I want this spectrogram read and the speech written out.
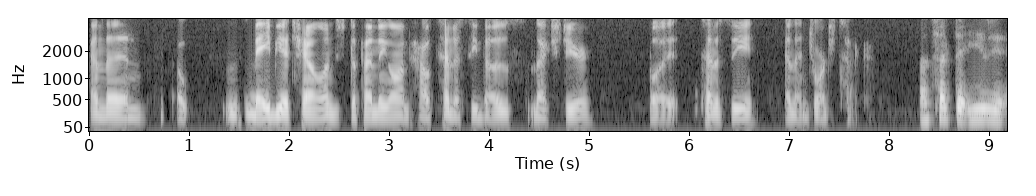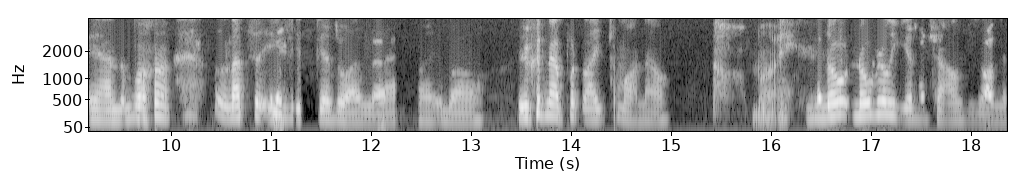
And then oh, maybe a challenge depending on how Tennessee does next year. But Tennessee and then Georgia Tech. That's like the easy and well, that's the easy schedule ever, man. Like, bro, you couldn't have put like, come on now. My. No, no, really good challenges on there.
